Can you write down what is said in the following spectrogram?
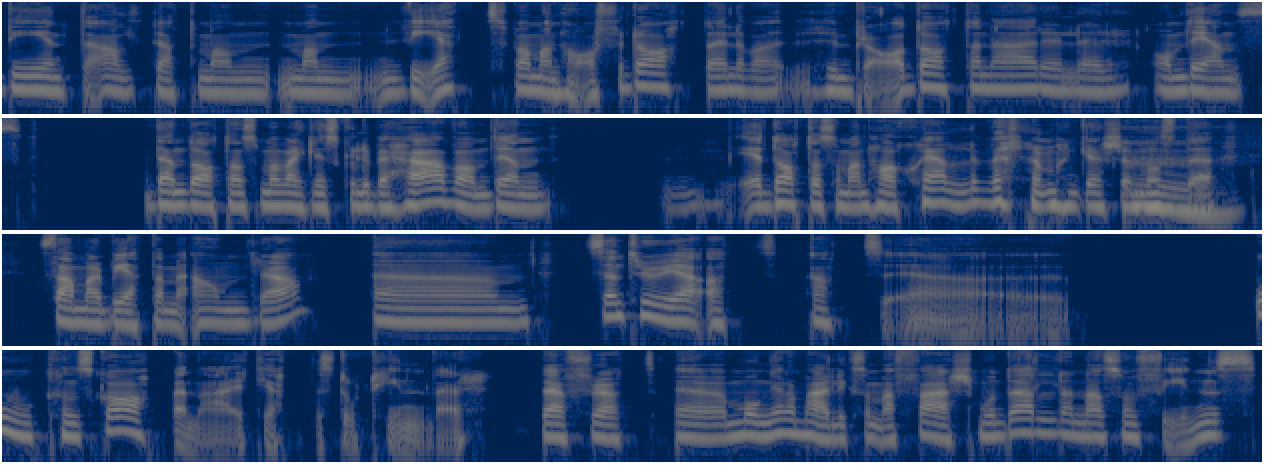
det är inte alltid att man, man vet vad man har för data eller vad, hur bra datan är eller om det ens den datan som man verkligen skulle behöva, om den är data som man har själv eller man kanske måste Mm. samarbeta med andra. Ehm, sen tror jag att, att eh, okunskapen är ett jättestort hinder. Därför att eh, många av de här liksom affärsmodellerna som finns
